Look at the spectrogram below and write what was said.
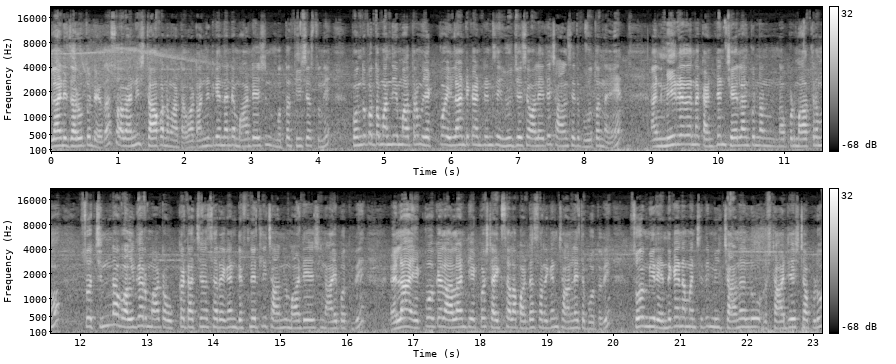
ఇలాంటివి జరుగుతుంటాయి కదా. సో అవన్నీ స్టాప్ అనమాట వాటన్నిటికీ ఏంటంటే మానిటైజేషన్ మొత్తం తీసేస్తుంది. కొంత కొంతమంది మాత్రం ఎక్కువ ఇలాంటి కంటెంట్స్ యూజ్ చేసే వాళ్ళైతే ఛానల్స్ అయితే పోతున్నాయి. అండ్ మీరు ఏదైనా కంటెంట్ చేయాలనుకున్నప్పుడు మాత్రము సో చిన్న వల్గర్ మాట ఒక్కటి వచ్చినా సరే కానీ డెఫినెట్లీ ఛానల్ మానిటైజేషన్ అయిపోతుంది ఎలా ఎక్కువ ఒకవేళ అలాంటి ఎక్కువ స్ట్రైక్స్ అలా పడ్డా సరే కానీ ఛానల్ అయితే పోతుంది. సో మీరు ఎందుకైనా మంచిది మీ ఛానల్ స్టార్ట్ చేసేటప్పుడు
